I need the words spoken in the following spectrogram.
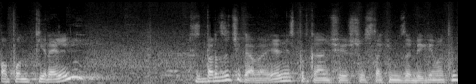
opon Pirelli? To jest bardzo ciekawe. Ja nie spotkałem się jeszcze z takim zabiegiem, a ty?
